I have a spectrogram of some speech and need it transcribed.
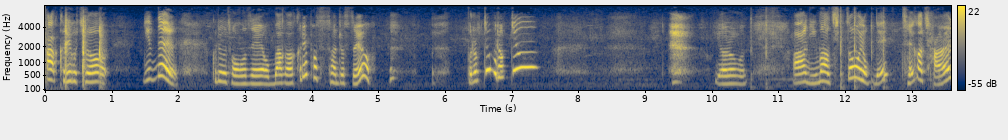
아, 그리고 저, 님들! 그리고 저 어제 엄마가 크레파스 사줬어요. 부럽죠, 부럽죠? 여러분, 아니, 이마 진짜 어이없네? 제가 잘난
